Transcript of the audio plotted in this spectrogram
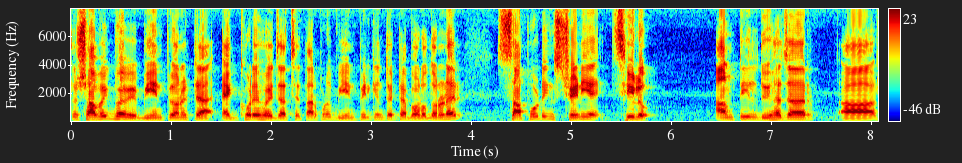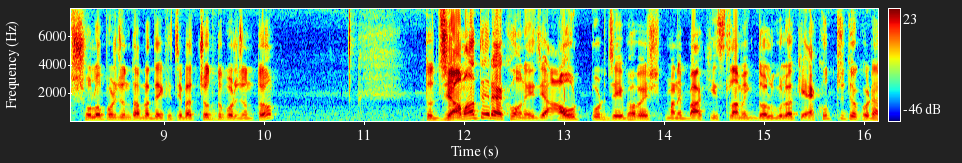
তো স্বাভাবিকভাবে বিএনপি অনেকটা একঘরে হয়ে যাচ্ছে। তারপরে বিএনপির কিন্তু একটা বড় ধরনের সাপোর্টিং শ্রেণি ছিল। আনটিল দুই হাজার ষোলো পর্যন্ত আমরা দেখেছি বা চোদ্দ পর্যন্ত তো জামাতের এখন এই যে আউটপুট যেভাবে মানে বাকি ইসলামিক দলগুলোকে একত্রিত করে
